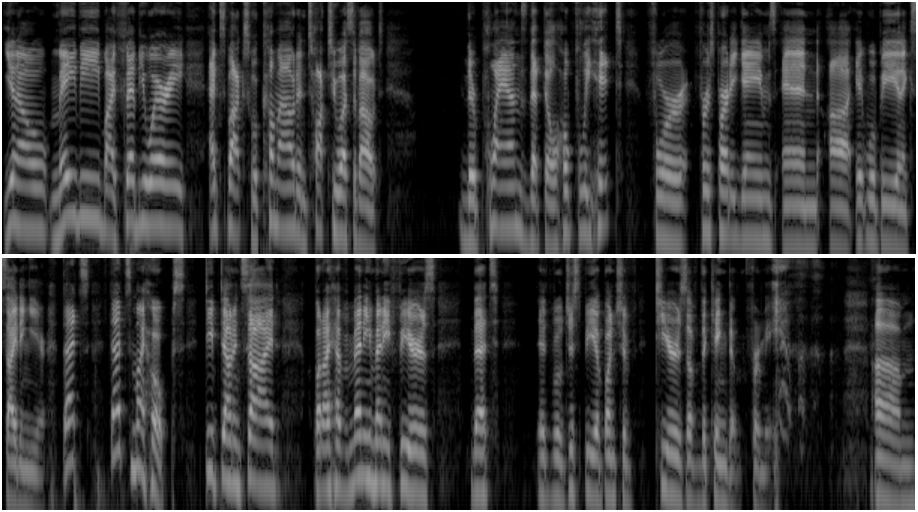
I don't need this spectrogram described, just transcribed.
you know, maybe by February, Xbox will come out and talk to us about their plans that they'll hopefully hit for first party games and uh, it will be an exciting year. That's that's my hopes deep down inside, but I have many many fears that it will just be a bunch of tears of the kingdom for me. um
